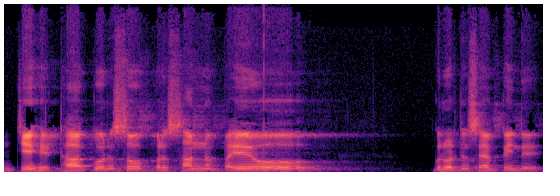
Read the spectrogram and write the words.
ਜਿਹੇ ਠਾਕੁਰ ਸੋ ਪ੍ਰਸੰਨ ਭਇਓ। ਗੁਰੂ ਅਰਜਨ ਸਾਹਿਬ ਕਹਿੰਦੇ,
